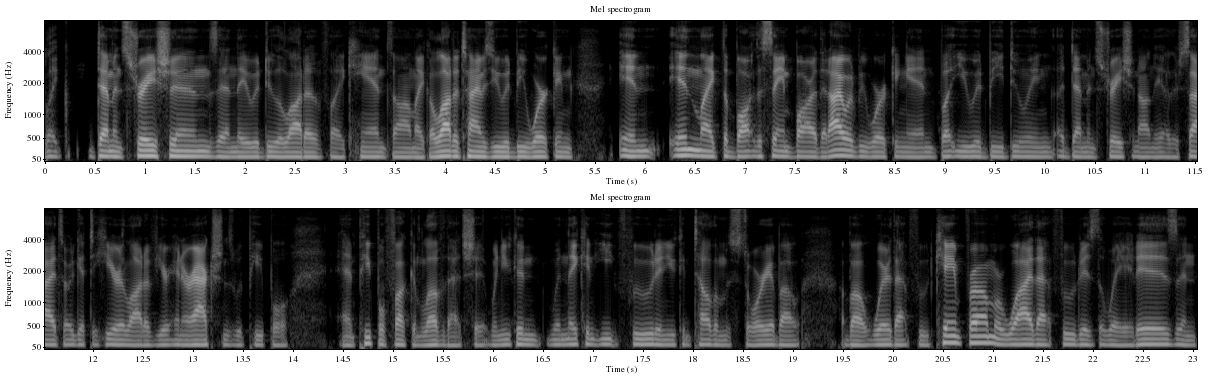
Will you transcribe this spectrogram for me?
like demonstrations and they would do a lot of like hands-on. Like a lot of times you would be working in in like the bar the same bar that I would be working in, but you would be doing a demonstration on the other side. So I'd get to hear a lot of your interactions with people and people fucking love that shit when you can when they can eat food and you can tell them a story about about where that food came from or why that food is the way it is and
